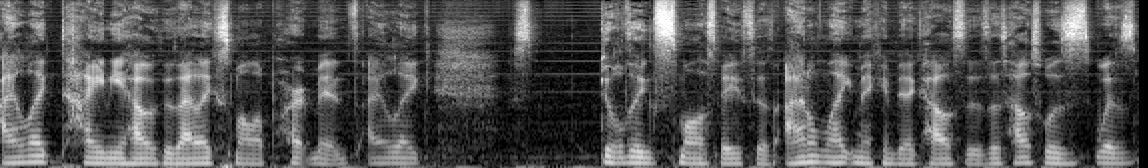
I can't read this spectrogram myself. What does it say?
i like tiny houses i like small apartments i like building small spaces i don't like making big houses this house was was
